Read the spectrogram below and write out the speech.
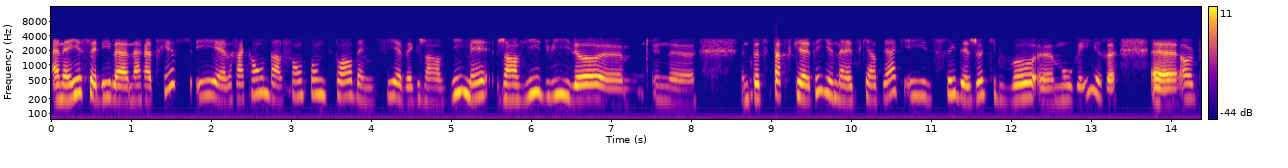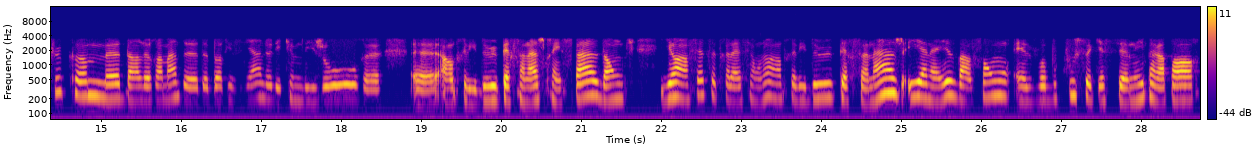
Anaïs, elle est la narratrice et elle raconte dans le fond son histoire d'amitié avec Janvier, mais Janvier, lui, il a une une petite particularité, il a une maladie cardiaque et il sait déjà qu'il va euh, mourir. Euh, un peu comme euh, dans le roman de, de Boris Vian, L'écume des jours, entre les deux personnages principaux. Donc, il y a en fait cette relation-là entre les deux personnages et Anaïs, dans le fond, elle va beaucoup se questionner par rapport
